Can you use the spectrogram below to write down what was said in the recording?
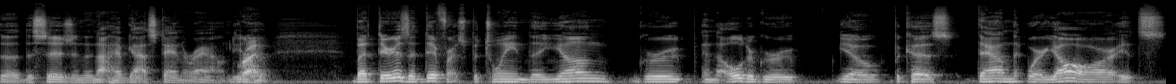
uh, decision to not have guys stand around. right. Know? But there is a difference between the young group and the older group. You know, because down where y'all are, it's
